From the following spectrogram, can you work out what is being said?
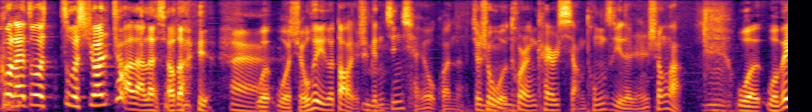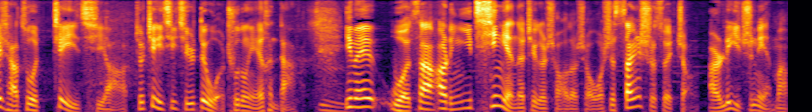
过来做做宣传来了，相当于。哎，我我学会一个道理是跟嗯。金钱有关的，就是我嗯。突然开始想通自己的人生啊。嗯。我我为啥做这一期啊？就这一期其实对我触动也很大，嗯。因为我在二零一七年的这个时候的时候，我是三十岁整而立之年嘛，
